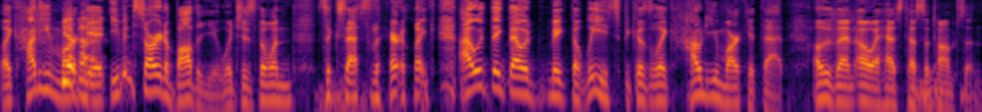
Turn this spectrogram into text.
Like, how do you market? Yeah. Even sorry to bother you, which is the one success there. Like, I would think that would make the least because, like, how do you market that other than oh, it has Tessa Thompson?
